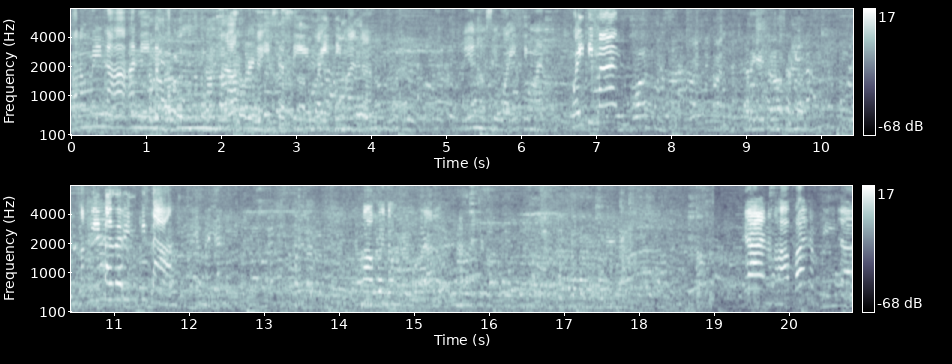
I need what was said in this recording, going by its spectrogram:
Parang may naaaninag akong vlogger na isa si Whitey Man ah. Ayan mo si Whitey Man. Whitey Man! Nakita na rin kita. Mama ng pula. Yan, ang haba ng pila.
